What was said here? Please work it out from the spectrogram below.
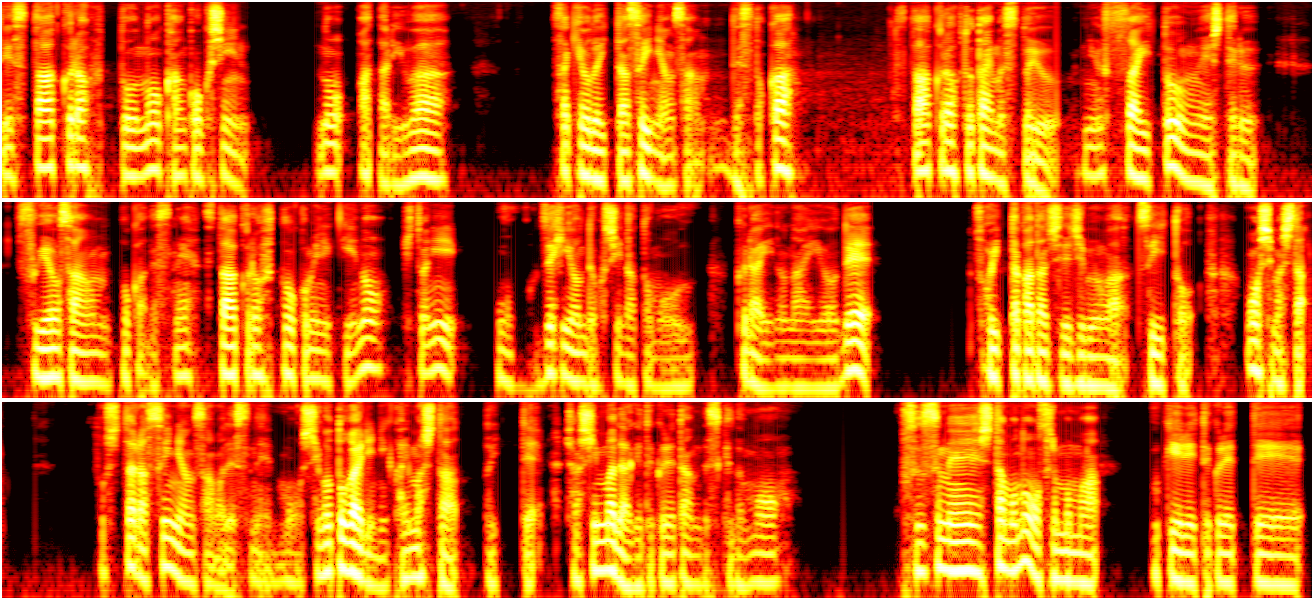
で、スタークラフトの韓国シーンのあたりは、先ほど言ったスイニャンさんですとか、スタークラフトタイムスというニュースサイトを運営している杉尾さんとかですね、スタークラフトコミュニティの人にぜひ読んでほしいなと思うくらいの内容で、そういった形で自分はツイートをしました。そしたらスイニャンさんはですね、もう仕事帰りに買いましたと言って写真まで上げてくれたんですけども、おすすめしたものをそのまま受け入れてくれて、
